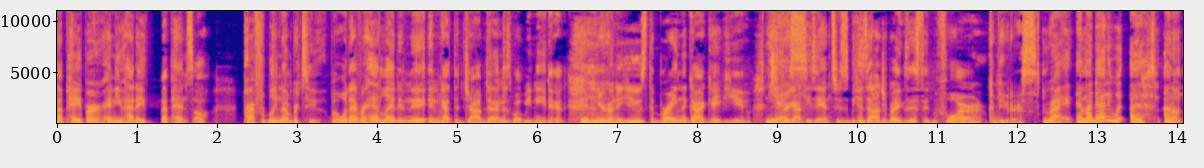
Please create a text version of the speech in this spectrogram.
a paper and you had a, a pencil. Preferably number two, but whatever had lead in it and got the job done is what we needed. And you're going to use the brain that God gave you to Mm-hmm. Yes. figure out these answers because algebra existed before computers. Right. And my daddy would uh, I don't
